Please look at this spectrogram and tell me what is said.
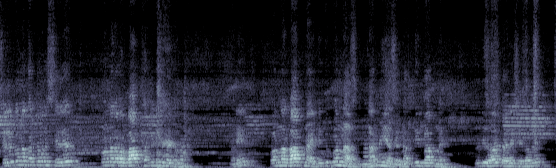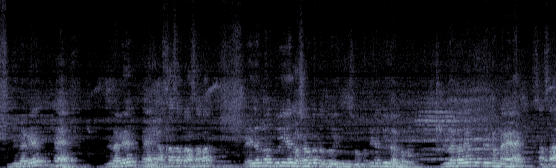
ছেলের কন্যা থাকতে মানে ছেলের কন্যার আবার বাপ থাকে কিন্তু হয়তো না মানে কন্যার বাপ নাই কিন্তু কন্যা আছে নাতনি আছে নাতনির বাপ নাই যদি হয় তাহলে সেভাবে দুই ভাগে এক দুই ভাগে এক আস্তে আস্তে তো আসাবা এই জন্য দুই এর লসাও কত দুই সম্পত্তিটা দুই ভাগ হবে দুই পুত্রের কন্যা এক চাষা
